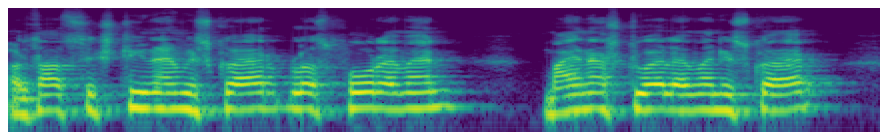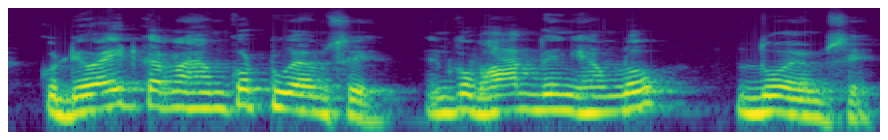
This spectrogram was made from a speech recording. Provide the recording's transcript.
अर्थात sixteen m square plus four m n, minus twelve m n square को डिवाइड करना है हमको टू एम से। इनको भाग देंगे हम लोग दो एम से।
